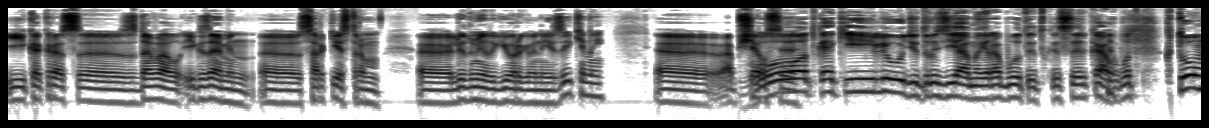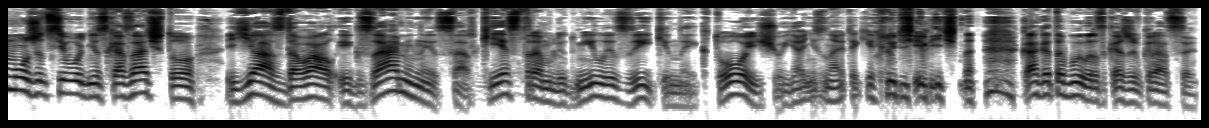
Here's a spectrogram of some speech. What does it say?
И как раз сдавал экзамен с оркестром Людмилы Георгиевны Языкиной. Э, общался... Вот какие люди, друзья мои, работают в КСРК. Вот кто может сегодня сказать, что я сдавал экзамены с оркестром Людмилы Зыкиной? Кто еще? Я не знаю таких людей лично. Как это было, расскажи вкратце.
